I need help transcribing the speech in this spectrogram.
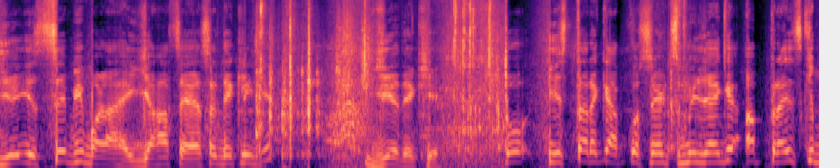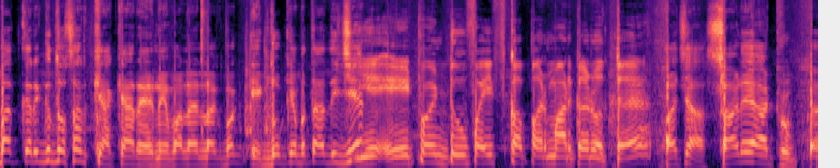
ये इससे भी बड़ा है। यहाँ से ऐसे देख लीजिए। ये देखिए। इस तरह के आपको सेट्स मिल जाएँगे। अब प्राइस की बात करेंगे तो सर क्या क्या रहने वाला है लगभग? एक दो के बता दीजिए। ये 8.25 का पर मार्कर होता है। अच्छा साढ़े आठ रूपए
